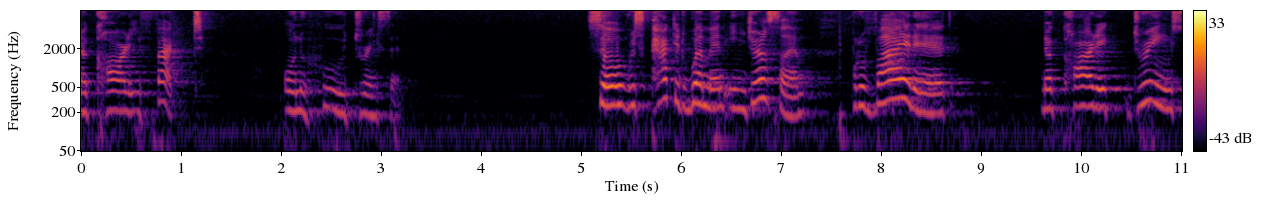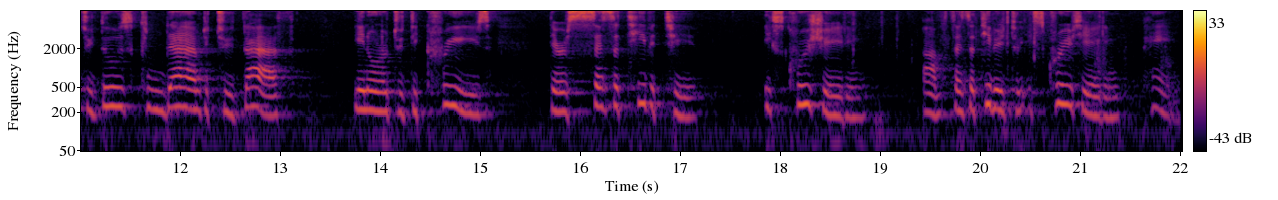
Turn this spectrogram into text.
narcotic effect on who drinks it. So respected women in Jerusalem provided narcotic drinks to those condemned to death in order to decrease their sensitivity, excruciating, um, sensitivity to excruciating pain.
